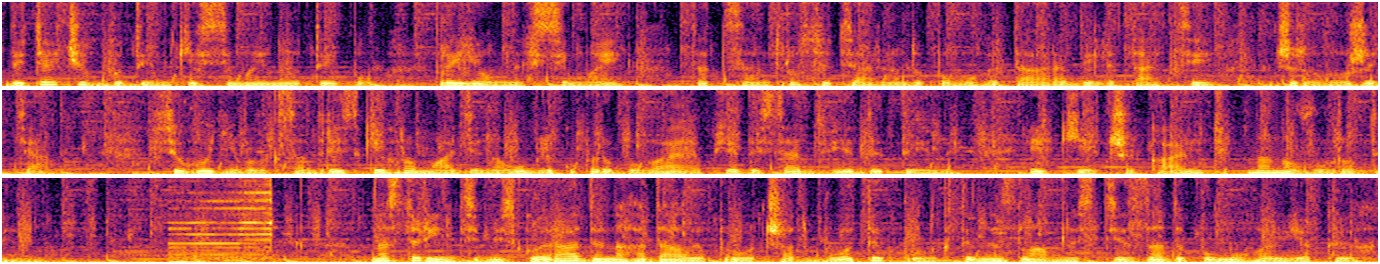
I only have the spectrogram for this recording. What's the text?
дитячих будинків сімейного типу, прийомних сімей та центру соціальної допомоги та реабілітації джерело життя. Сьогодні в Олександрійській громаді на обліку перебуває 52 дитини, які чекають на нову родину. На сторінці міської ради нагадали про чат-боти, пункти незламності, за допомогою яких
